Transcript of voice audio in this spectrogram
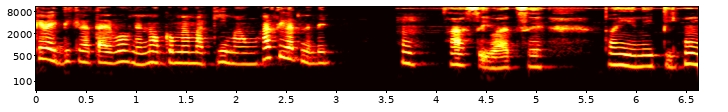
કહેવાય, દીકરા તાર વહુને ન ગમે, અમારે કીમાં હું હાસી વાત ને બેન હાસી વાત છે. કંઈ નહીં હું.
